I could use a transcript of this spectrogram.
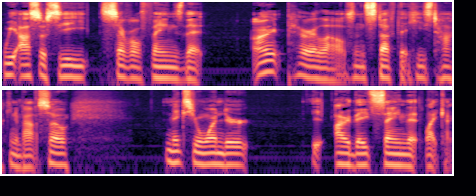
we also see several things that aren't parallels and stuff that he's talking about. So it makes you wonder are they saying that like a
